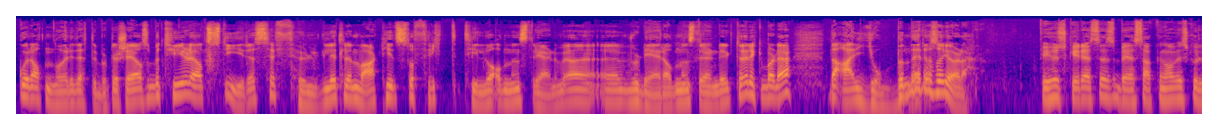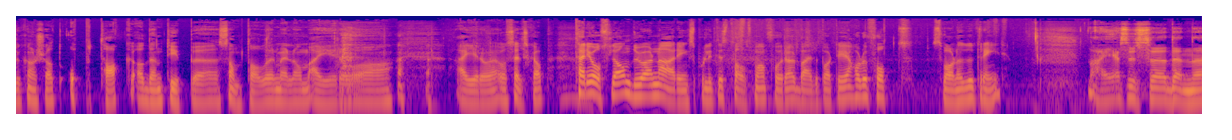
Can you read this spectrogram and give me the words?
akkurat når dette burde skje. Altså så betyr det at styret selvfølgelig til enhver tid står fritt til å administrerende, eh, vurdere administrerende direktør. Ikke bare det. Det er jobben deres å gjøre det. Vi husker SSB-saken og vi skulle kanskje hatt opptak av den type samtaler mellom eier og, eier og, og selskap. Terje Aasland, du er næringspolitisk talsmann for Arbeiderpartiet. Har du fått svarene du trenger? Nei, jeg syns eh, denne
